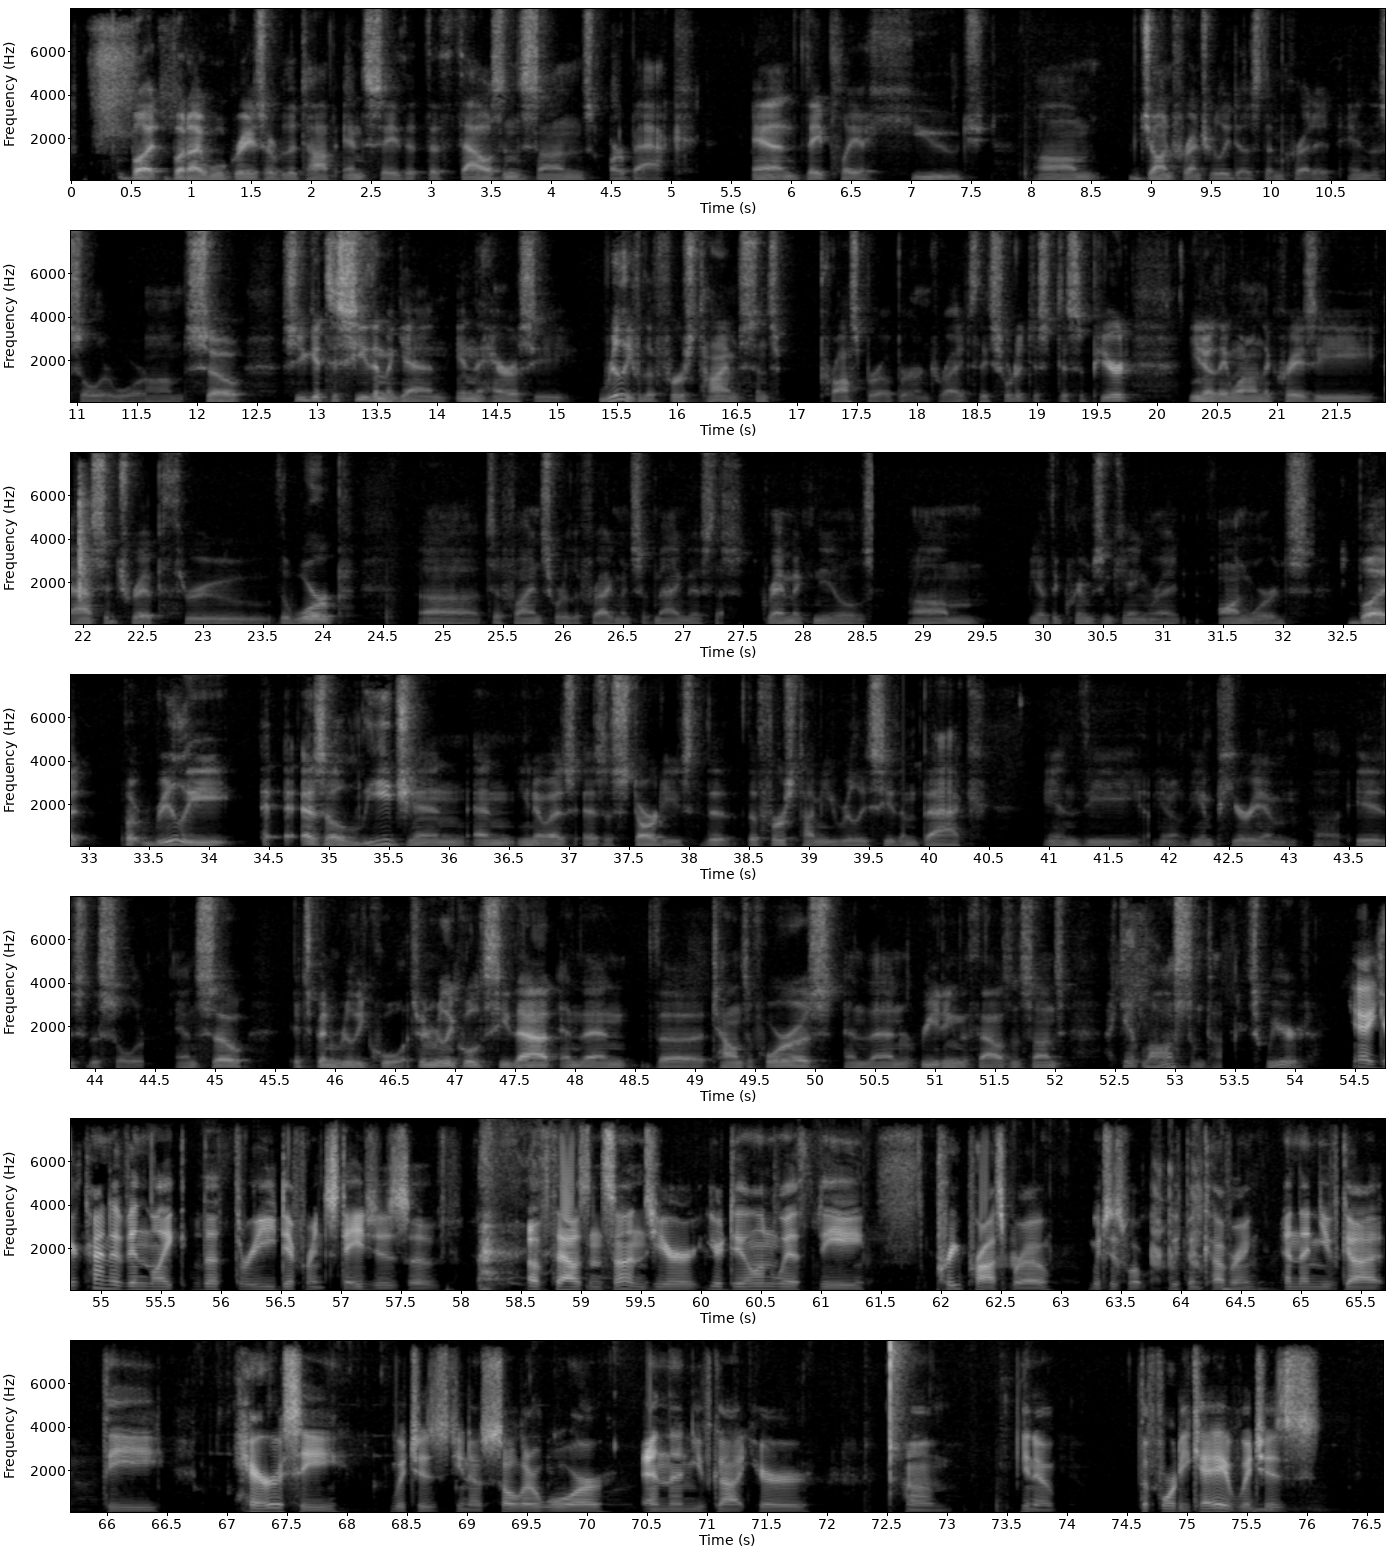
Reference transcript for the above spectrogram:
but but I will graze over the top and say that the Thousand Sons are back, and they play a huge. Um, John French really does them credit in the Solar War. Um, so so you get to see them again in the Heresy, really for the first time since Prospero burned. Right? So they sort of just disappeared. You know, they went on the crazy acid trip through the warp uh, to find sort of the fragments of Magnus. That's Graham McNeill's um, you know the Crimson King, right? Onwards, but but really as a legion and you know as as Astartes, the the first time you really see them back in the you know the Imperium uh, is the Solar, and so it's been really cool. It's been really cool to see that, and then the Talons of Horus, and then reading the Thousand Sons. I get lost sometimes. It's weird. Yeah, you're kind of in like the three different stages of of Thousand Sons. You're you're dealing with the pre-Prospero, which is what we've been covering, and then you've got the Heresy, which is you know Solar War, and then you've got your, um, you know, the 40k, which is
